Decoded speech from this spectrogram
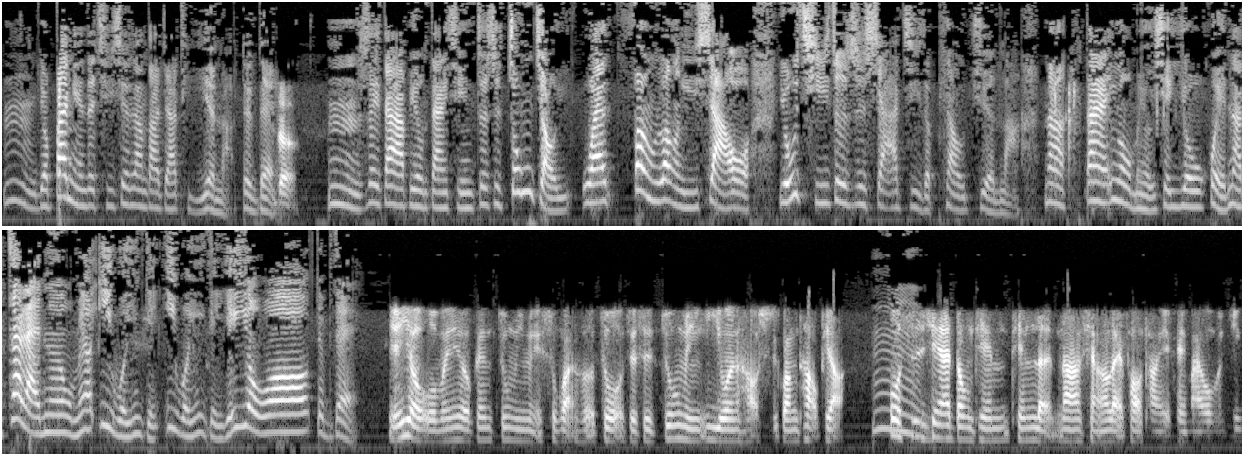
嗯，有半年的期限让大家体验啦，对不对？是的。嗯，所以大家不用担心，这是中角湾放浪一下哦，尤其这个是夏季的票券啦。那当然，因为我们有一些优惠，那再来呢，我们要一文一点，一文一点也有哦，对不对？也有，我们也有跟朱明美术馆合作，就是朱明一文好时光套票，嗯、或是现在冬天天冷，那想要来泡汤也可以买我们金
